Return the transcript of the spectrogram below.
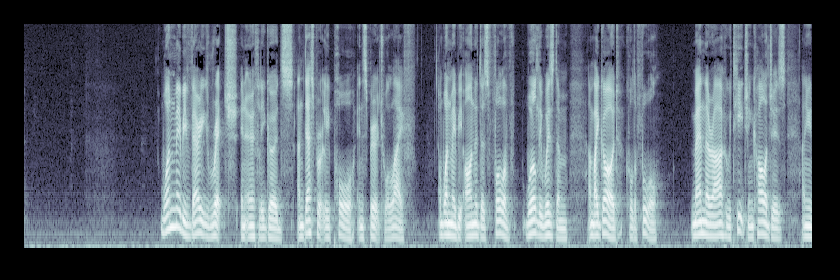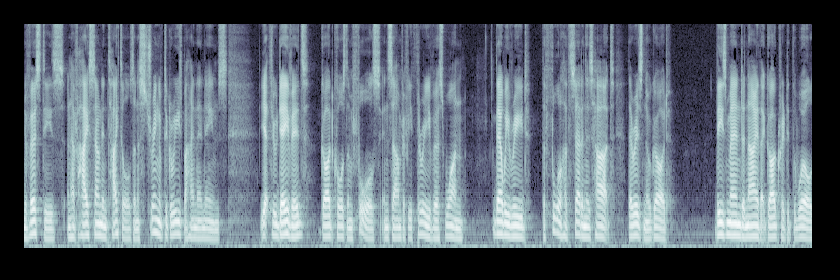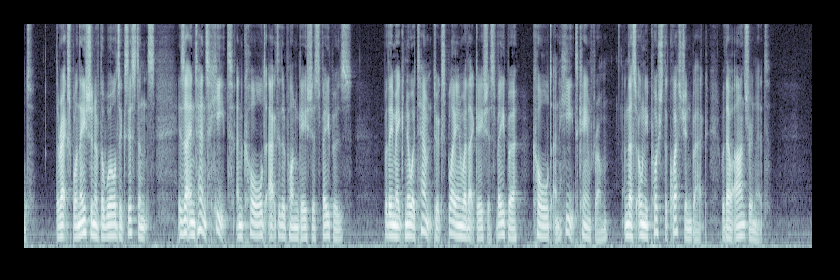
One may be very rich in earthly goods and desperately poor in spiritual life, and one may be honoured as full of worldly wisdom and by God called a fool. Men there are who teach in colleges and universities and have high sounding titles and a string of degrees behind their names. Yet through David, God calls them fools in Psalm 53, verse 1. There we read, The fool hath said in his heart, There is no God. These men deny that God created the world their explanation of the world's existence is that intense heat and cold acted upon gaseous vapours, but they make no attempt to explain where that gaseous vapour, cold, and heat came from, and thus only push the question back without answering it.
